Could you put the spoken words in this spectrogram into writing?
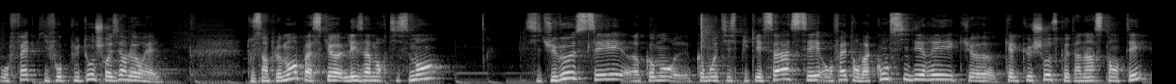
au fait qu'il faut plutôt choisir le réel. Tout simplement parce que les amortissements, si tu veux, c'est comment, comment t'expliquer ça? C'est en fait, on va considérer que quelque chose que tu as un instant T,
